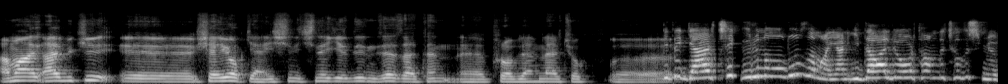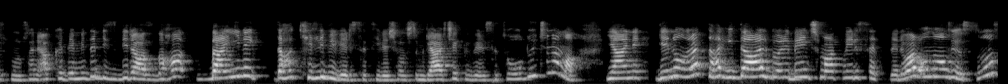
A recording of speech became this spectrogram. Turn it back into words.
Ama halbuki e, şey yok yani işin içine girdiğinde zaten e, problemler çok e... bir de gerçek ürün olduğu zaman yani ideal bir ortamda çalışmıyorsunuz. Hani akademide biz biraz daha ben yine daha kirli bir veri setiyle çalıştım. Gerçek bir veri seti olduğu için ama yani genel olarak daha ideal böyle benchmark veri setleri var. Onu alıyorsunuz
